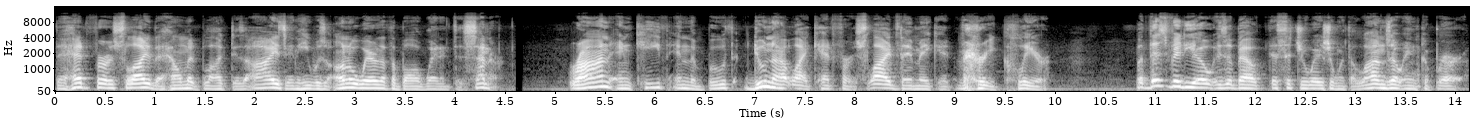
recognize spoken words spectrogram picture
The head first slide, the helmet blocked his eyes, and he was unaware that the ball went into center. Ron and Keith in the booth do not like head first slides, they make it very clear. But this video is about the situation with Alonso and Cabrera.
